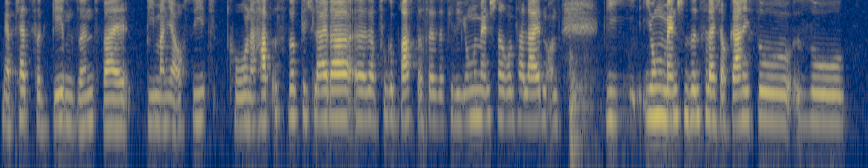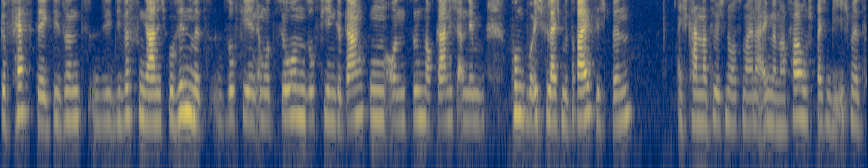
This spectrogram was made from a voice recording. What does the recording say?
mehr Plätze gegeben sind, weil, wie man ja auch sieht, Corona hat es wirklich leider äh, dazu gebracht, dass sehr, sehr viele junge Menschen darunter leiden. Und die jungen Menschen sind vielleicht auch gar nicht so, so gefestigt. Die sind, die, die wissen gar nicht, wohin mit so vielen Emotionen, so vielen Gedanken und sind noch gar nicht an dem Punkt, wo ich vielleicht mit 30 bin. Ich kann natürlich nur aus meiner eigenen Erfahrung sprechen, wie ich mit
